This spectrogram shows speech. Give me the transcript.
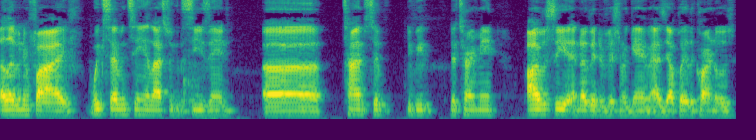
Eleven and five. Week seventeen, last week of the season. Uh, times to to be determined. Obviously, another divisional game as y'all play the Cardinals.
